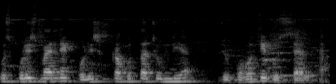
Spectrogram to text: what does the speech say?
उस पुलिसमैन ने एक पुलिस का कुत्ता चुन लिया, जो बहुत ही गुस्सैल था।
